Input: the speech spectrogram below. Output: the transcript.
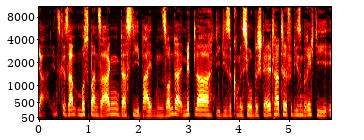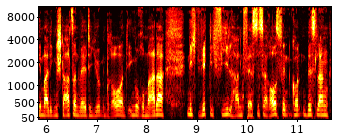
Ja, insgesamt muss man sagen, dass die beiden Sonderermittler, die diese Kommission bestellt hatte für diesen Bericht, die ehemaligen Staatsanwälte Jürgen Brauer und Ingo Romada, nicht wirklich viel Handfestes herausfinden konnten bislang.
